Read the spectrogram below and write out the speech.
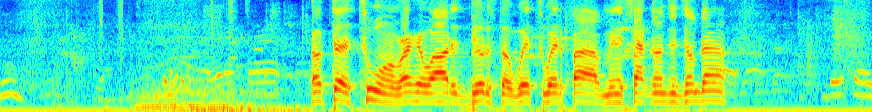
loot. Where that car at? Up there's two on right here where all this building stuff, West 285. Man, shotgun just jumped down. There's a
